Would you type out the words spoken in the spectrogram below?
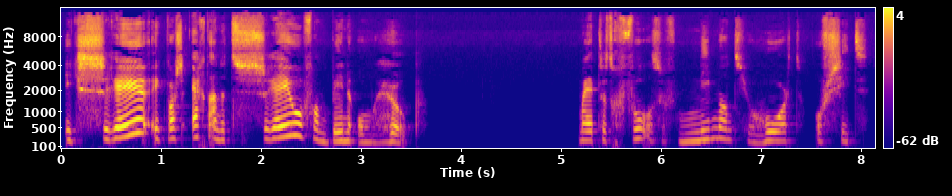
ik schreeuw, ik was echt aan het schreeuwen van binnen om hulp. Maar je hebt het gevoel alsof niemand je hoort of ziet.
